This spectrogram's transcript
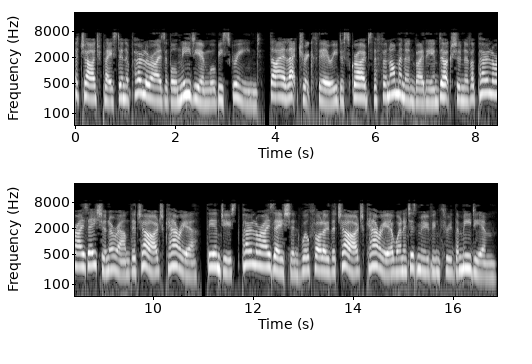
A charge placed in a polarizable medium will be screened. Dielectric theory describes the phenomenon by the induction of a polarization around the charge carrier. The induced polarization will follow the charge carrier when it is moving through the medium.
